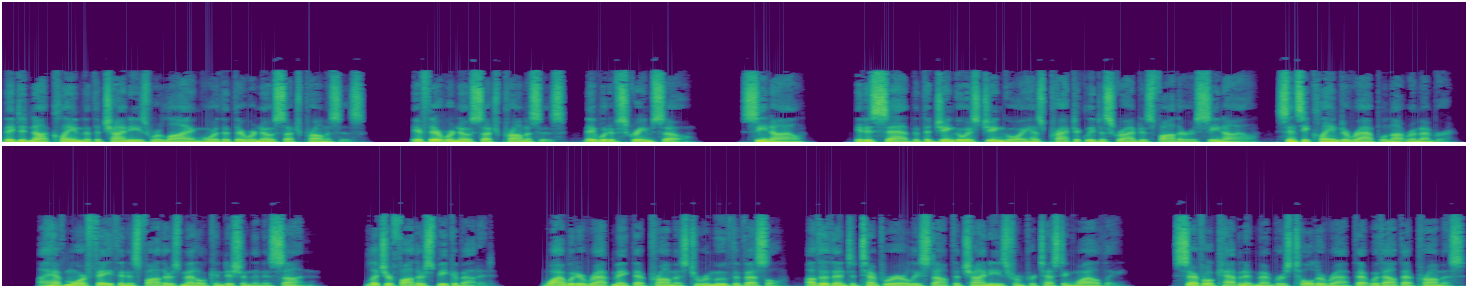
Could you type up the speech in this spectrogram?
they did not claim that the Chinese were lying or that there were no such promises. If there were no such promises, they would have screamed so. Senile, it is sad that the jingoist Jinggoy has practically described his father as senile, since he claimed Erap will not remember. I have more faith in his father's mental condition than his son. Let your father speak about it. Why would Erap make that promise to remove the vessel, other than to temporarily stop the Chinese from protesting wildly. Several cabinet members told Erap that without that promise,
